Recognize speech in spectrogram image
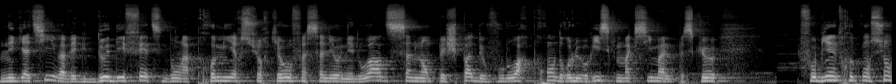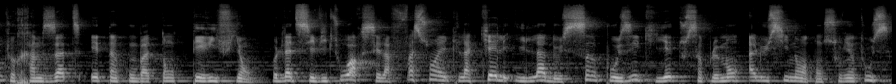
négative avec deux défaites, dont la première sur KO face à Leon Edwards. Ça ne l'empêche pas de vouloir prendre le risque maximal parce que faut bien être conscient que Ramzat est un combattant terrifiant. Au-delà de ses victoires, c'est la façon avec laquelle il a de s'imposer qui est tout simplement hallucinante. On se souvient tous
